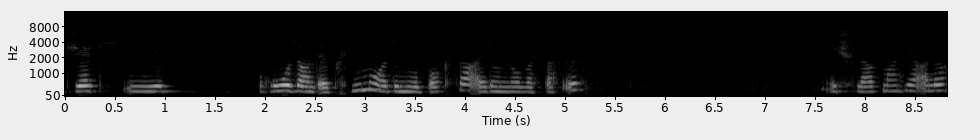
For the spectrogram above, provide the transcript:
Jackie, Rosa und El Primo, also nur Boxer. I don't know, was das ist. Ich schlag mal hier alle.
